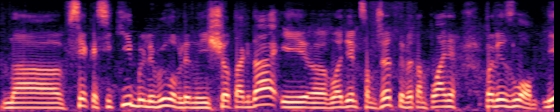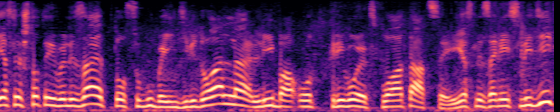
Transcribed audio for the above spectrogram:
на все косяки были выловлены еще тогда, и э, владельцам джетты в этом плане повезло. Если что-то и вылезает, то сугубо индивидуально, либо от кривой эксплуатации. Если за ней следить,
